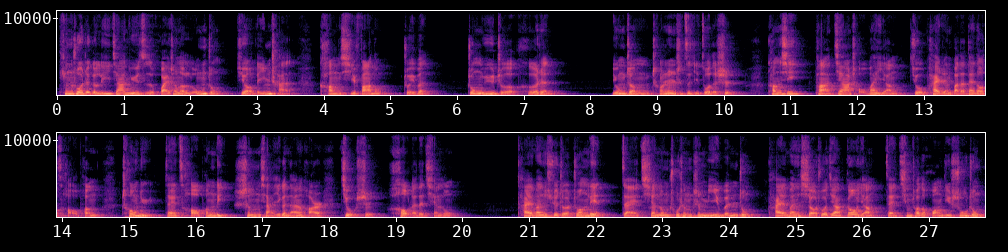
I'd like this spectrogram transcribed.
听说这个李家女子怀上了龙种，就要临产。康熙发怒，追问：“种育者何人？”雍正承认是自己做的事，康熙怕家丑外扬，就派人把他带到草棚，丑女在草棚里生下一个男孩，就是后来的乾隆。台湾学者庄炼在《乾隆出生之谜》文中，台湾小说家高阳在《清朝的皇帝书》中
